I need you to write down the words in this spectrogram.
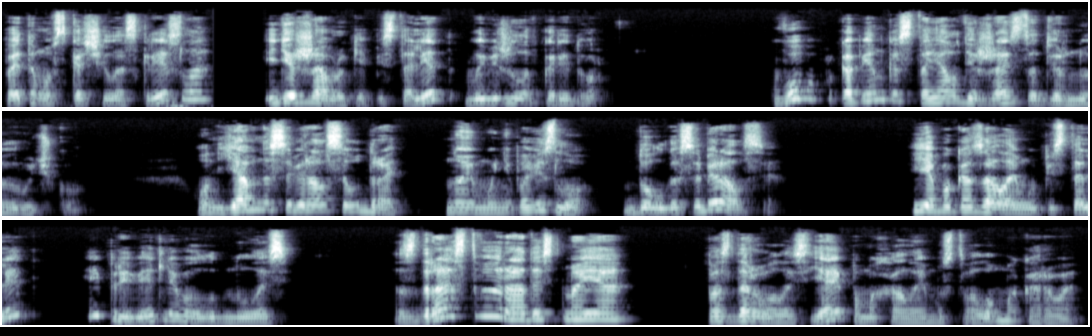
поэтому вскочила с кресла и, держа в руке пистолет, выбежала в коридор. Вова Прокопенко стоял, держась за дверную ручку. Он явно собирался удрать, но ему не повезло, долго собирался. Я показала ему пистолет и приветливо улыбнулась. «Здравствуй, радость моя!» Поздоровалась я и помахала ему стволом Макарова.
